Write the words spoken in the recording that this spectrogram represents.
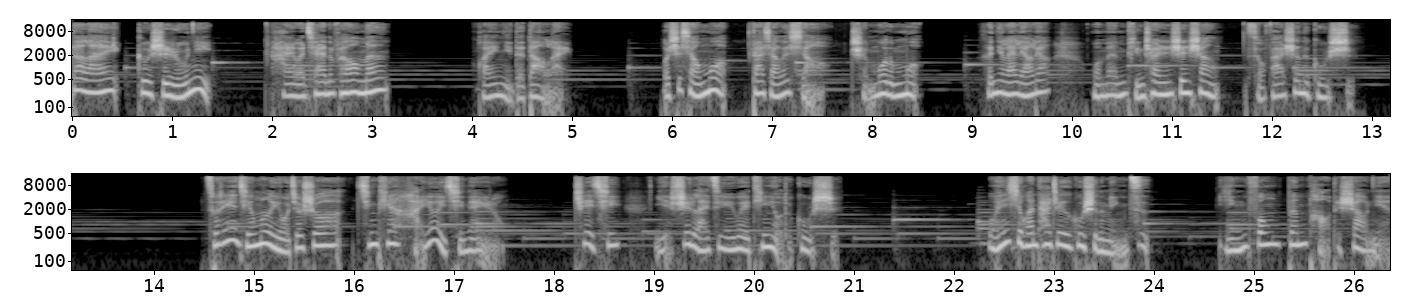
到来，故事如你。嗨，我亲爱的朋友们，欢迎你的到来。我是小莫，大小的小，沉默的默，和你来聊聊我们平常人身上所发生的故事。昨天的节目里，我就说今天还有一期内容，这期也是来自于一位听友的故事。我很喜欢他这个故事的名字《迎风奔跑的少年》，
